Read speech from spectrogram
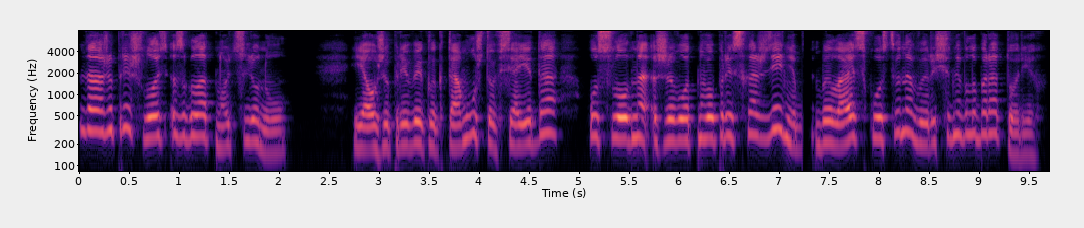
даже пришлось сглотнуть слюну. Я уже привыкла к тому, что вся еда, условно животного происхождения, была искусственно выращена в лабораториях.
